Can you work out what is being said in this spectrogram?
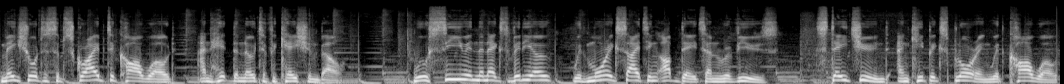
make sure to subscribe to Car World and hit the notification bell. We'll see you in the next video with more exciting updates and reviews. Stay tuned and keep exploring with Car World.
